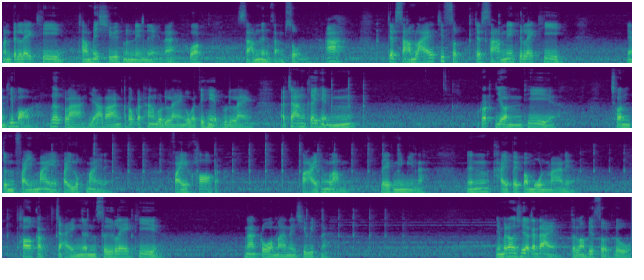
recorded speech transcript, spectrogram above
มันเป็นเลขที่ทำให้ชีวิตมันเหนื่อยๆนะ พวกสามหนึ่งสามศูนย์ อะเจ็ดสามไลท์ที่สุดเจ็ดสามนี่คือเลขที่ อย่างที่บอกเลิกลาอย่าร้างกระทบกระทั่งรุนแรงอุบัติเหตุรุนแรง อาจารย์เคยเห็น รถยนต์ที่ชนจนไฟไหม้ไฟลุกไหม้เนี่ยไฟคลอกอะตายทั้งลำเลขนี้มีนะนั้นใครไปประมูลมาเนี่ย เท่ากับจ่ายเงินซื้อเลขที่น่ากลัวมาในชีวิตนะ ยังไม่ต้องเชื่อก็ได้ แต่ลองพิสูจน์ดู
